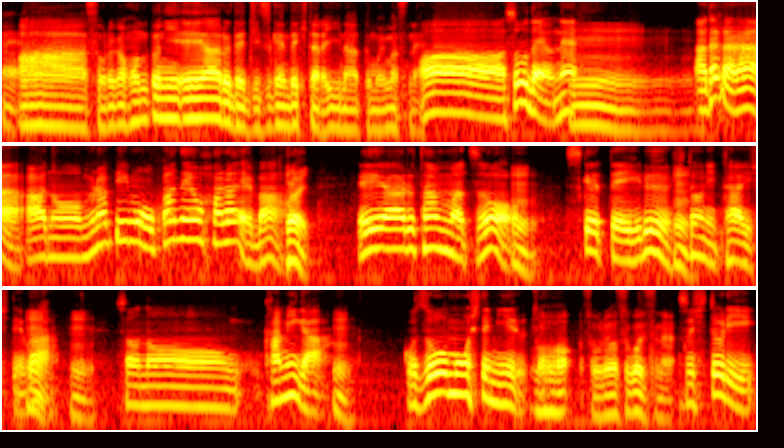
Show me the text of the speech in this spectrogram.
えー、ああそれが本当に AR で実現できたらいいなと思いますね。ああそうだよね。あだからあの村 P もお金を払えば、はい、AR 端末をつけている人に対しては、うんうん、その紙がこう増毛して見える。あそれはすごいですね。そ一人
